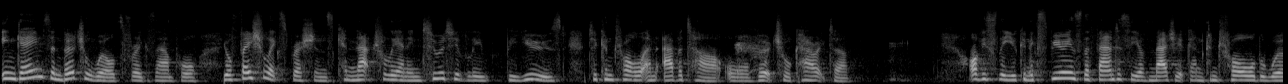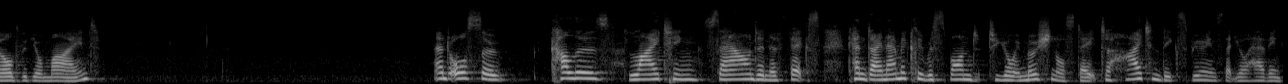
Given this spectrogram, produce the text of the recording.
In games and virtual worlds, for example, your facial expressions can naturally and intuitively be used to control an avatar or virtual character. Obviously, you can experience the fantasy of magic and control the world with your mind. And also, colors, lighting, sound, and effects can dynamically respond to your emotional state to heighten the experience that you're having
